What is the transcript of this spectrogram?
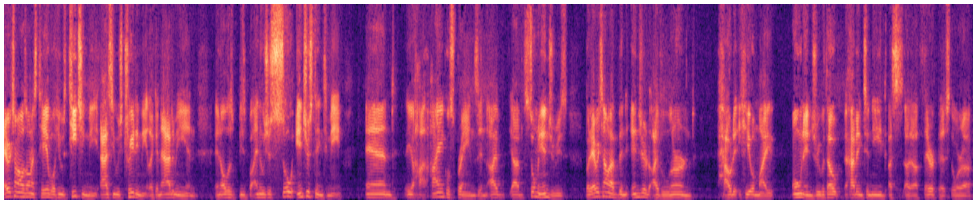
every time I was on his table, he was teaching me as he was treating me, like anatomy and and all those. And it was just so interesting to me. And you know, high, high ankle sprains, and I've I have so many injuries. But every time I've been injured, I've learned how to heal my own injury without having to need a therapist or a.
